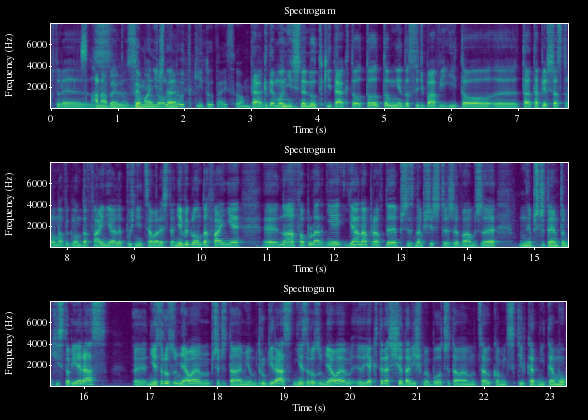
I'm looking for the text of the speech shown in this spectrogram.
które z Annabelle. są Demoniczne nutki tutaj są. Tak, demoniczne nutki, tak, to, to, to mnie dosyć bawi i to Y, ta, ta pierwsza strona wygląda fajnie, ale później cała reszta nie wygląda fajnie. Y, no a fabularnie ja naprawdę przyznam się szczerze wam, że y, przeczytałem tą historię raz, nie zrozumiałem, przeczytałem ją drugi raz, nie zrozumiałem. E, jak teraz siadaliśmy, bo czytałem cały komiks kilka dni temu,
